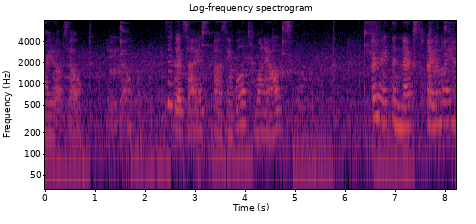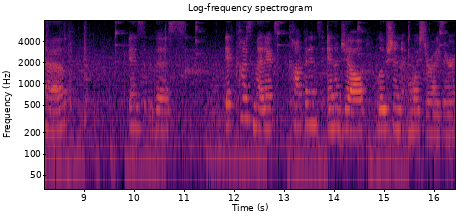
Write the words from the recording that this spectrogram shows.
right up. So there you go. It's a good size uh, sample. It's one ounce. Alright, the next item I have is this IT Cosmetics Confidence in a Gel Lotion Moisturizer.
